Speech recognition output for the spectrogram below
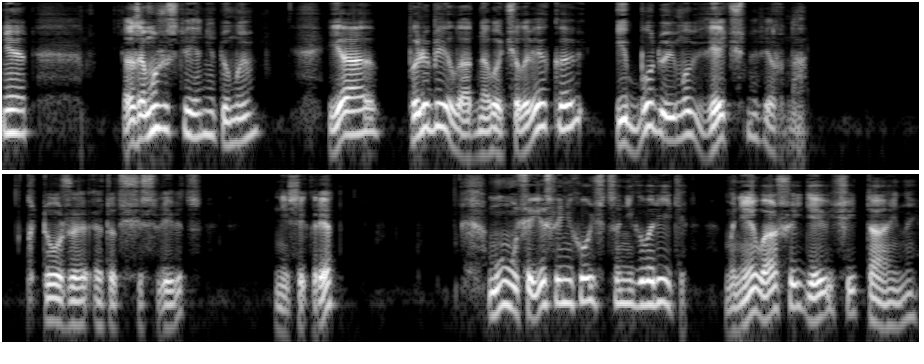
Нет, о замужестве я не думаю. Я полюбила одного человека и буду ему вечно верна. Кто же этот счастливец? Не секрет? Муся, если не хочется, не говорите. Мне вашей девичьей тайны.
